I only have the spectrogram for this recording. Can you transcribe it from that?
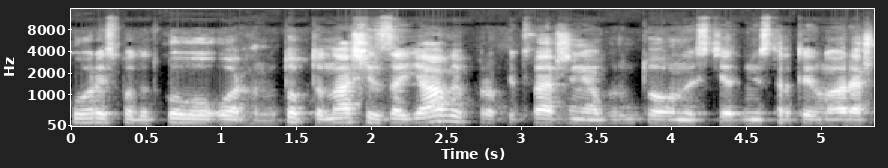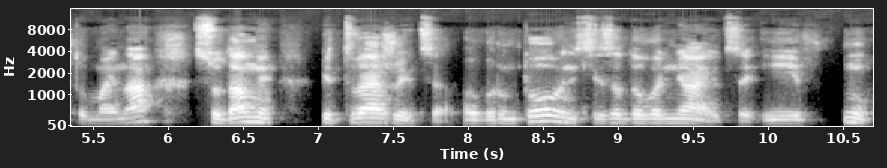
користь податкового органу. Тобто наші заяви про підтвердження обґрунтованості адміністративного арешту майна судами підтверджуються, обґрунтованість і задовольняються. І ну,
